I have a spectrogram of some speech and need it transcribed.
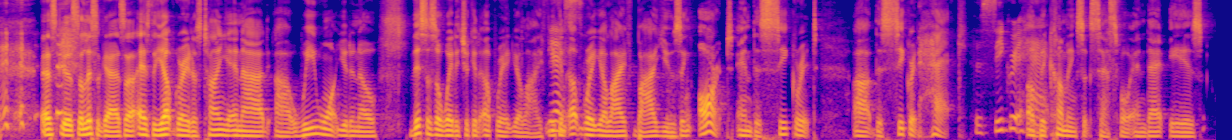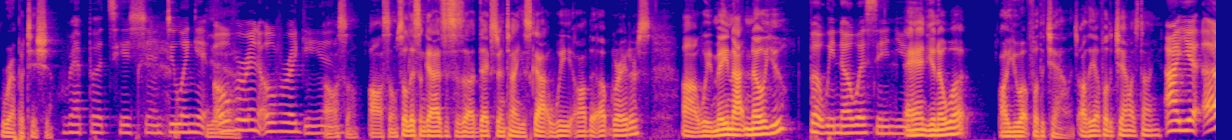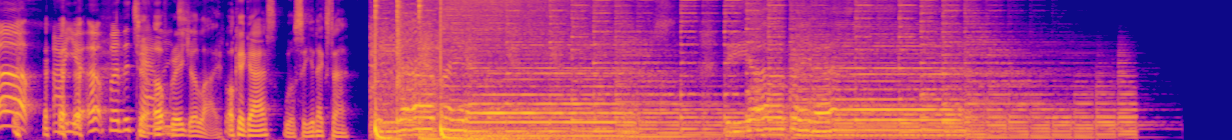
That's good. So listen, guys, uh, as the upgraders, Tanya and I, uh, we want you to know this is a way that you can upgrade your life. You can upgrade your life by using art and the secret, uh, the secret hack the secret of becoming successful, and that is repetition. repetition, doing it over and over again. Awesome. Awesome. So listen, guys, this is uh, Dexter and Tanya Scott. We are the upgraders. Uh, we may not know you, But we know what's in you. and you know what? Are you up for the challenge? Are they up for the challenge, Tanya? Are you up? Are you up for the challenge? To challenge? upgrade your life. Okay, guys, we'll see you next time. greater.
